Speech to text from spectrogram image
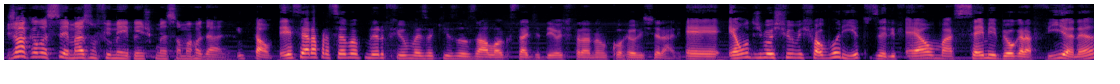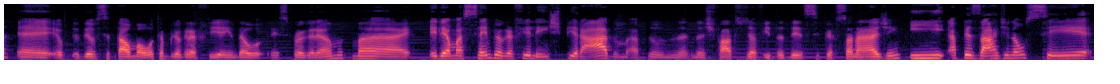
Joga você, mais um filme aí pra gente começar uma rodada. Então, esse era pra ser o meu primeiro filme, mas eu quis usar logo Cidade de Deus pra não correr o risco de tirarem. É, é um dos meus filmes favoritos, ele é uma semi-biografia, né? É, eu, eu devo citar uma outra biografia ainda nesse programa, mas ele é uma semi-biografia, ele é inspirado no- na- nos fatos da vida desse personagem, e apesar de não ser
